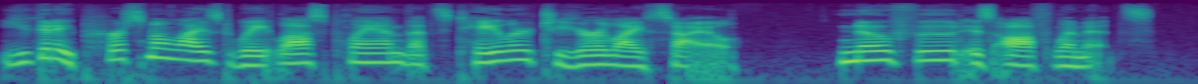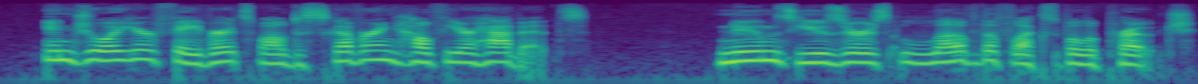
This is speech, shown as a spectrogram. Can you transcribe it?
you get a personalized weight loss plan that's tailored to your lifestyle. No food is off limits. Enjoy your favorites while discovering healthier habits. Noom's users love the flexible approach,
